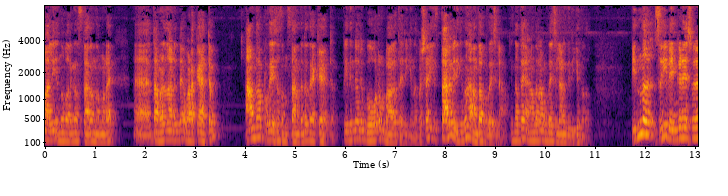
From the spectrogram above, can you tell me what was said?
വാലി എന്ന് പറയുന്ന സ്ഥലം നമ്മുടെ തമിഴ്നാടിന്റെ വടക്കേ അറ്റം ആന്ധ്രാപ്രദേശ് സംസ്ഥാനത്തിന്റെ തെക്കേ അറ്റം ഇതിന്റെ ഒരു ബോർഡർ ഭാഗത്തായിരിക്കുന്നത്. പക്ഷേ ഈ സ്ഥലം ഇരിക്കുന്നത് ആന്ധ്രാപ്രദേശിലാണ്. ഇന്നത്തെ ആന്ധ്രാപ്രദേശിലാണ് ഇതിരിക്കുന്നത്. ഇന്ന് ശ്രീ വെങ്കടേശ്വര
